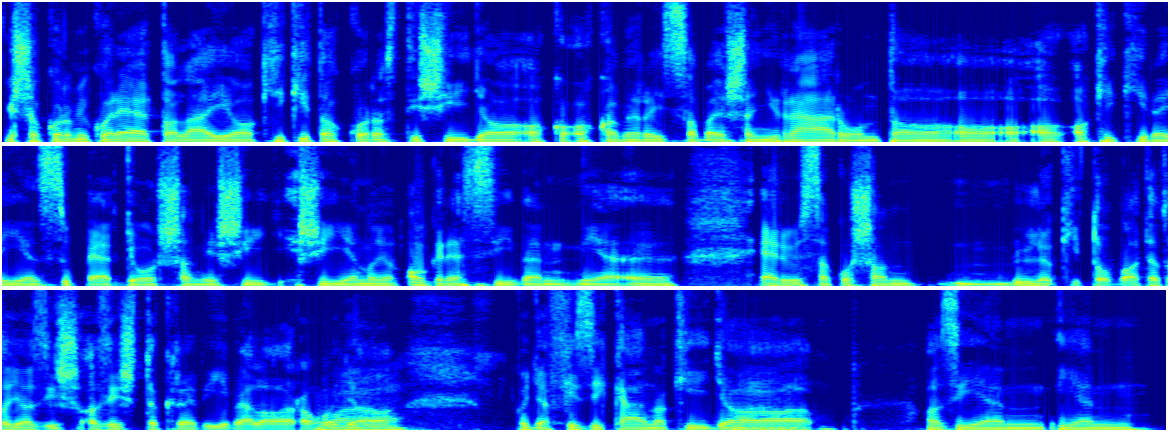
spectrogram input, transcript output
és akkor amikor eltalálja a kikit, akkor azt is így a, a, a kamera is szabályosan ráront a, a, a, a kikire ilyen szuper gyorsan, és így, és ilyen nagyon agresszíven, ilyen, erőszakosan löki tovább, tehát hogy az is, az is tökre rível arra, wow. hogy, a, hogy a fizikának így a, az ilyen, ilyen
